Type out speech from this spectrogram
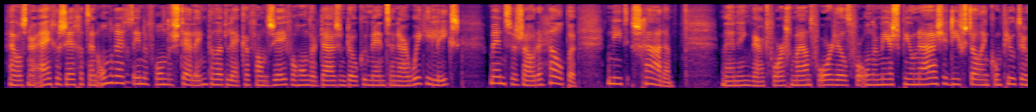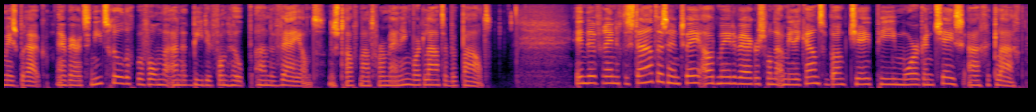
Hij was naar eigen zeggen ten onrechte in de veronderstelling dat het lekken van 700.000 documenten naar Wikileaks mensen zouden helpen, niet schaden. Manning werd vorige maand veroordeeld voor onder meer spionage, diefstal en computermisbruik. Hij werd niet schuldig bevonden aan het bieden van hulp aan de vijand. De strafmaat voor Manning wordt later bepaald. In de Verenigde Staten zijn twee oud-medewerkers van de Amerikaanse bank JP Morgan Chase aangeklaagd.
